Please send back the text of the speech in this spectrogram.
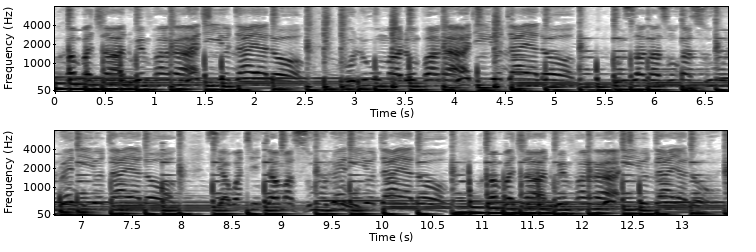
Uhamba njani wemphakathi? Radio dialogue. Khuluma lo mphakathi. Radio dialogue. Umsakazo kaZulu. Radio dialogue siyawathinta amazulu. Radio dialogue uhamba njani wemphakathi radio dialogue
